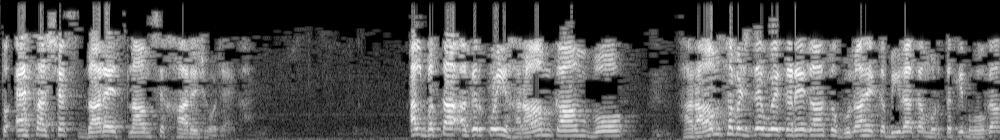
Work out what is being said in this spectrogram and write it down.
تو ایسا شخص دار اسلام سے خارج ہو جائے گا۔ البتہ اگر کوئی حرام کام وہ حرام سمجھتے ہوئے کرے گا تو گناہ کبیرہ کا مرتکب ہوگا۔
